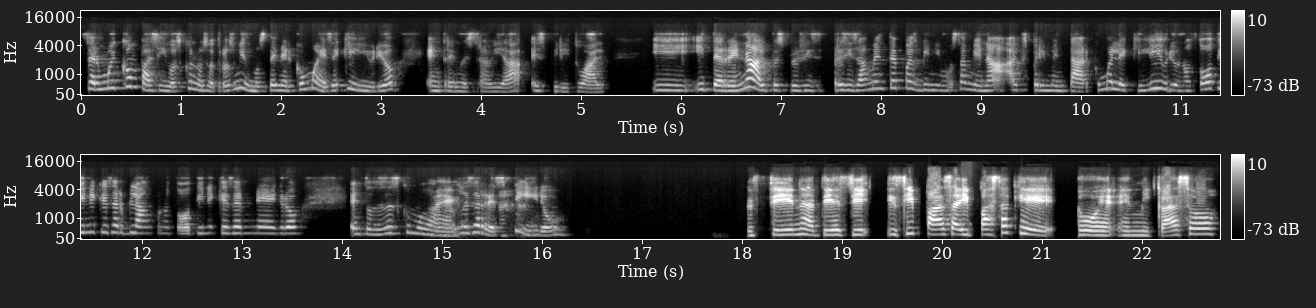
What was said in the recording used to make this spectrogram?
ser muy compasivos con nosotros mismos, tener como ese equilibrio entre nuestra vida espiritual y, terrenal, pues precisamente pues vinimos también a, experimentar como el equilibrio, no todo tiene que ser blanco, no todo tiene que ser negro, entonces es como darnos ese respiro. Sí, Nati, sí, sí pasa, y pasa que o en, mi caso,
